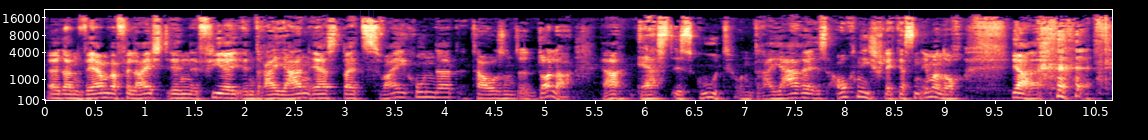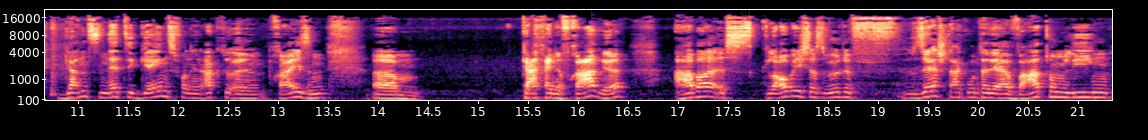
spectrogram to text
dann wären wir vielleicht in vier, in drei Jahren erst bei 200.000 Dollar. Ja, erst ist gut und drei Jahre ist auch nicht schlecht. Das sind immer noch, ja, ganz nette Gains von den aktuellen Preisen. Ähm, gar keine Frage. Aber es glaube ich, das würde sehr stark unter der Erwartung liegen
